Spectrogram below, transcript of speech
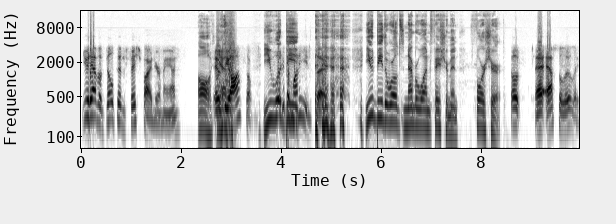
You'd have a built-in fish finder, man. Oh, It would yeah. be awesome. You would be the money you'd save. you'd be the world's number one fisherman for sure. Oh, absolutely.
